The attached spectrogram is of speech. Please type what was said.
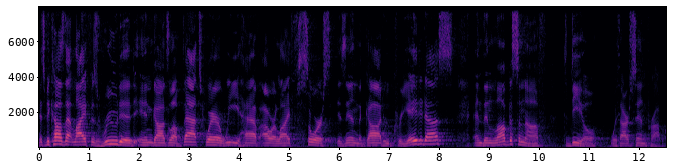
It's because that life is rooted in God's love. That's where we have our life source is in the God who created us and then loved us enough to deal with our sin problem.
